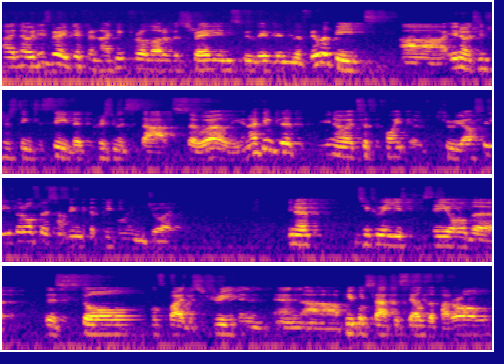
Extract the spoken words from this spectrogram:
I know it is very different. I think for a lot of Australians who live in the Philippines, uh, you know, it's interesting to see that Christmas starts so early. And I think that, you know, it's a point of curiosity, but also something that people enjoy. You know, particularly you see all the, the stalls by the street and, and uh, people start to sell the parol.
